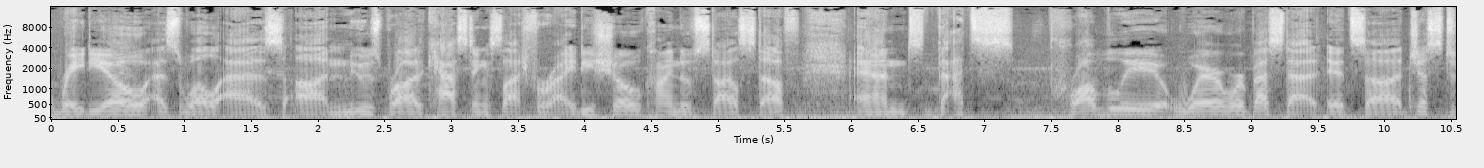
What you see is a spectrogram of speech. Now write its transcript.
radio as well as uh, news broadcasting slash variety show kind of style stuff, and that's probably where we're best at. It's uh, just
